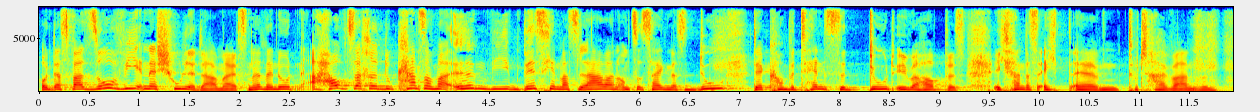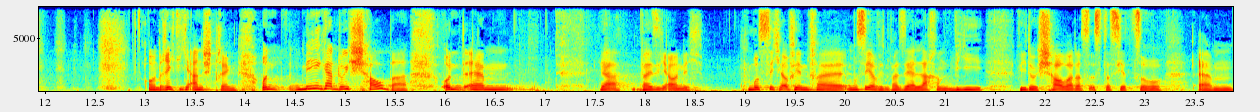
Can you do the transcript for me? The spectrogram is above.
Und das war so wie in der Schule damals, ne? Wenn du, Hauptsache, du kannst noch mal irgendwie ein bisschen was labern, um zu zeigen, dass du der kompetenteste Dude überhaupt bist. Ich fand das echt ähm, total Wahnsinn. Und richtig anstrengend. Und mega durchschaubar. Und ähm, ja, weiß ich auch nicht. Musste ich auf jeden Fall, musste ich auf jeden Fall sehr lachen, wie, wie durchschaubar das ist, dass jetzt so, ähm,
